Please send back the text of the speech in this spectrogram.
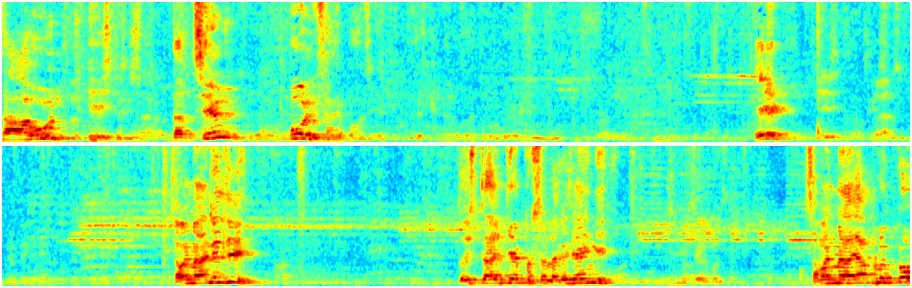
South east. दक्षिण पूर्व दिशा में पहुँच गए। ठीक समझ में अनिल जी? तो इस टाइप के प्रश्न लगे जाएँगे। समझ में आया आप लोग को?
